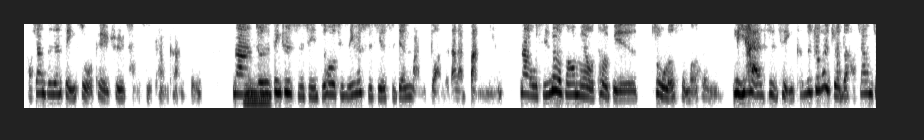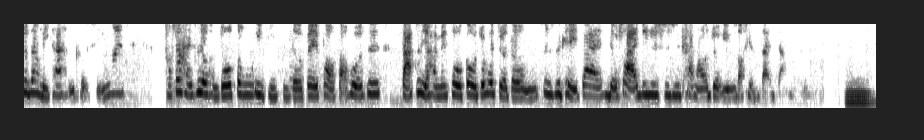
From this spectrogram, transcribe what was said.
好像这件事情是我可以去尝试看看的。那就是进去实习之后，其实因为实习的时间蛮短的，大概半年。那我其实那个时候没有特别做了什么很厉害的事情，可是就会觉得好像就这样离开很可惜，因为好像还是有很多动物议题值得被报道，或者是。杂志也还没做够，就会觉得是不是可以再留下来继续试试看，然后就一路到现在这样子。嗯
